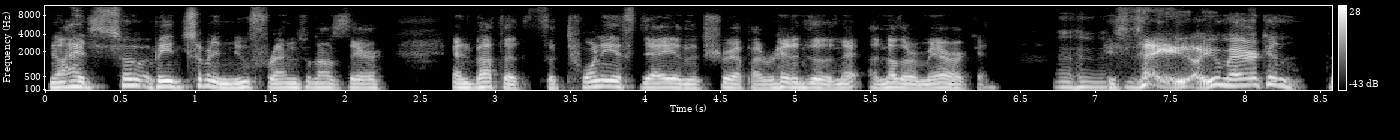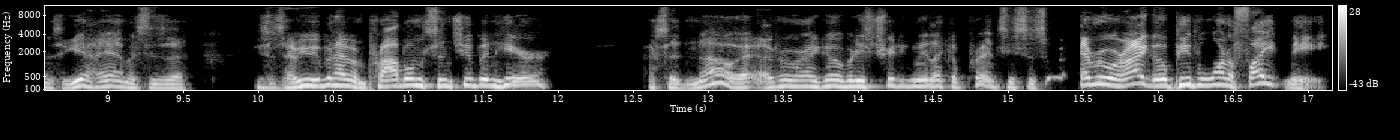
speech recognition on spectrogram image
you know, I had so I made so many new friends when I was there. And about the the twentieth day in the trip, I ran into the, another American. Mm-hmm. He says, "Hey, are you American?" I said, "Yeah, I am." He says, uh, "He says, have you been having problems since you've been here?" I said, No, everywhere I go, everybody's treating me like a prince. He says, Everywhere I go, people want to fight me.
